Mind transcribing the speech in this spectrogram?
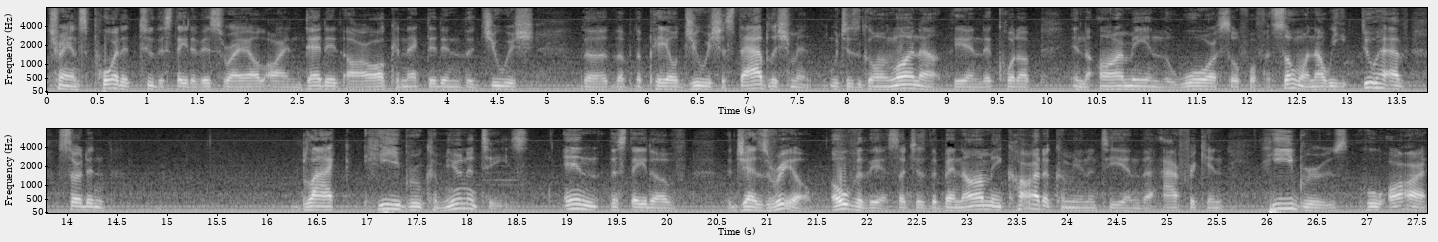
transported to the state of Israel, are indebted, are all connected in the Jewish, the, the, the pale Jewish establishment, which is going on out there, and they're caught up in the army and the war, so forth and so on. Now, we do have certain black Hebrew communities in the state of Jezreel over there, such as the Ben-Ami Carter community and the African Hebrews who are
